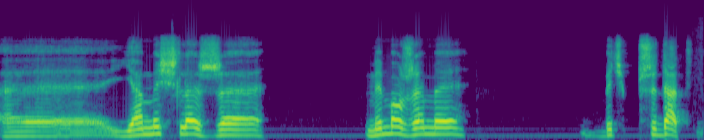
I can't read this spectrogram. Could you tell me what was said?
E, ja myślę, że my możemy być przydatni.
